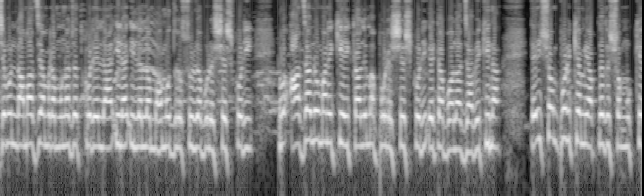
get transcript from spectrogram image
যেমন নামাজে আমরা মোনাজাত করে লা ইলা ইল্লাল্লাহ মোহাম্মদ রসুল্লাহ বলে শেষ করি, এবং আজানও মানে কি এই কালেমা পড়ে শেষ করি, এটা বলা যাবে কিনা? এই সম্পর্কে আমি আপনাদের সম্মুখে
